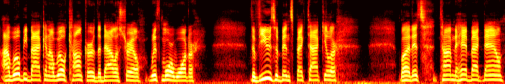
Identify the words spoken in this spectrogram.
I will be back and I will conquer the Dallas Trail with more water. The views have been spectacular, but it's time to head back down.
